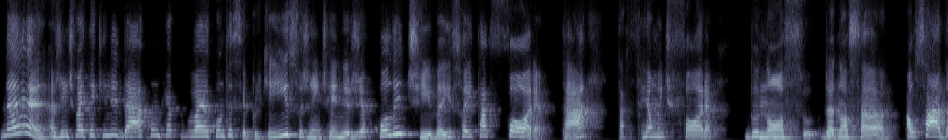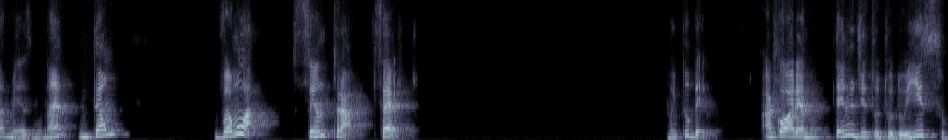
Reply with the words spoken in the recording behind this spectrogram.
né, a gente vai ter que lidar com o que vai acontecer, porque isso, gente, é energia coletiva, isso aí tá fora, tá? Tá realmente fora do nosso, da nossa alçada mesmo, né? Então, vamos lá, centrar, certo? Muito bem. Agora, tendo dito tudo isso,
